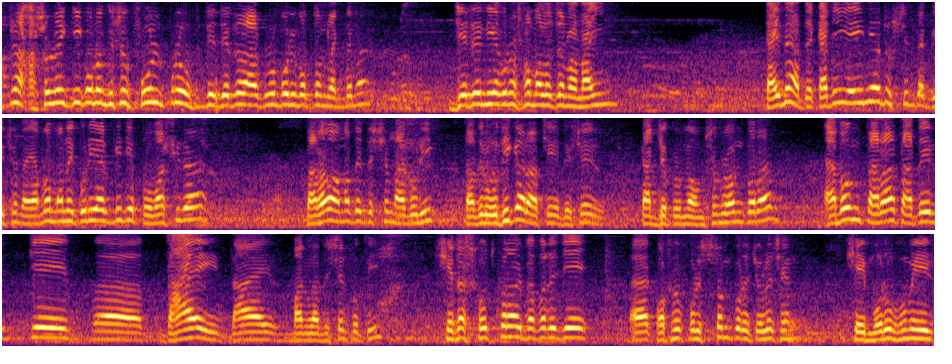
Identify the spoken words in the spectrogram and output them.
আপনার আসলে কি কোনো কিছু ফুল প্রুফ যে যেটার আর কোনো পরিবর্তন লাগবে না? যেটা নিয়ে কোনো সমালোচনা নাই? তাই না? তো কাজেই এই নিয়ে দুশ্চিন্তার কিছু নাই। আমরা মনে করি আর কি যে প্রবাসীরা, তারাও আমাদের দেশের নাগরিক, তাদের অধিকার আছে দেশের কার্যক্রমে অংশগ্রহণ করার এবং তারা তাদের যে দায় দায় বাংলাদেশের প্রতি সেটা শোধ করার ব্যাপারে যে কঠোর পরিশ্রম করে চলেছেন সেই মরুভূমির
